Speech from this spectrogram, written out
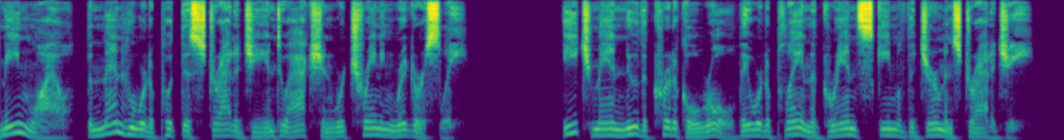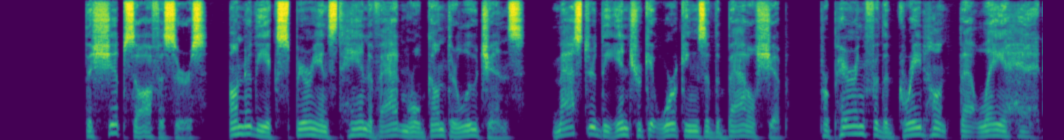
Meanwhile, the men who were to put this strategy into action were training rigorously. Each man knew the critical role they were to play in the grand scheme of the German strategy. The ship's officers, under the experienced hand of Admiral Gunther Lütjens, mastered the intricate workings of the battleship, preparing for the great hunt that lay ahead.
